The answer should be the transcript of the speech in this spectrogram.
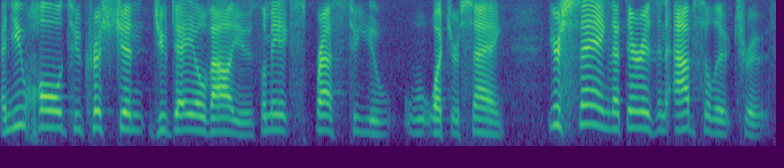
and you hold to Christian Judeo values, let me express to you what you're saying. You're saying that there is an absolute truth.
